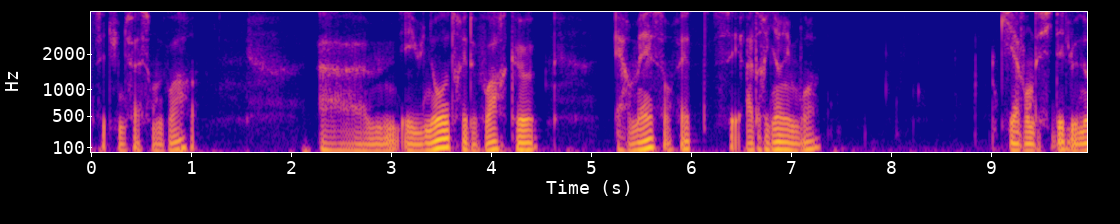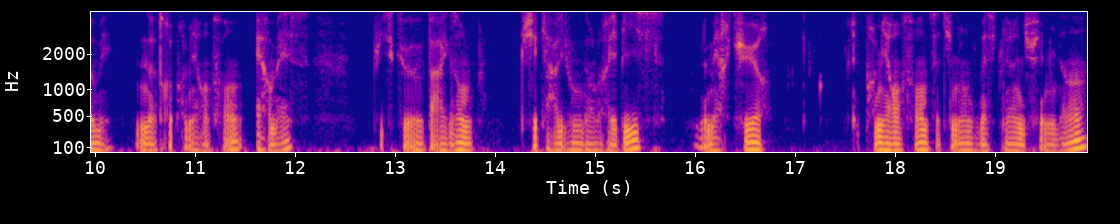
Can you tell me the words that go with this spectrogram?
C'est une façon de voir. Euh, et une autre est de voir que Hermès, en fait, c'est Adrien et moi qui avons décidé de le nommer. Notre premier enfant, Hermès, puisque par exemple, chez Carl Jung dans le Rébis, le Mercure, le premier enfant de cette union du masculin et du féminin,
